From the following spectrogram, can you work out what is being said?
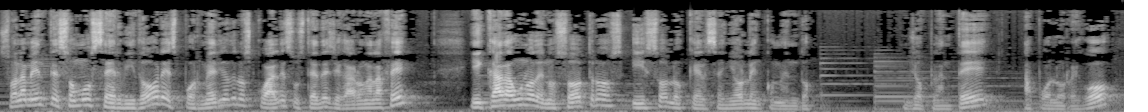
Solamente somos servidores por medio de los cuales ustedes llegaron a la fe, y cada uno de nosotros hizo lo que el Señor le encomendó. Yo planté, Apolo regó,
